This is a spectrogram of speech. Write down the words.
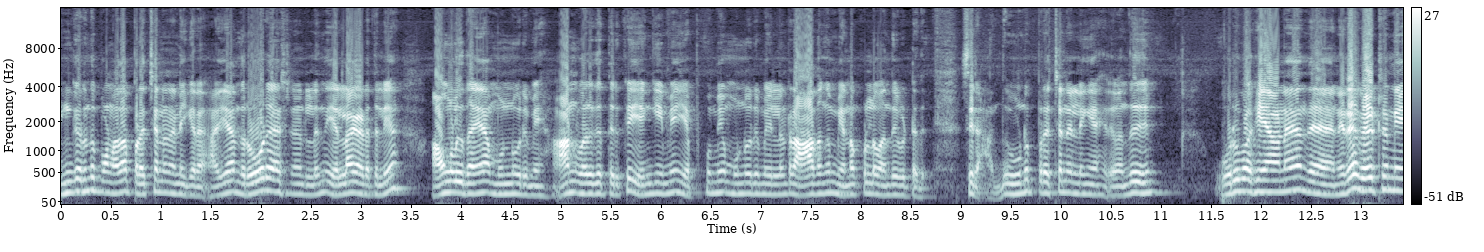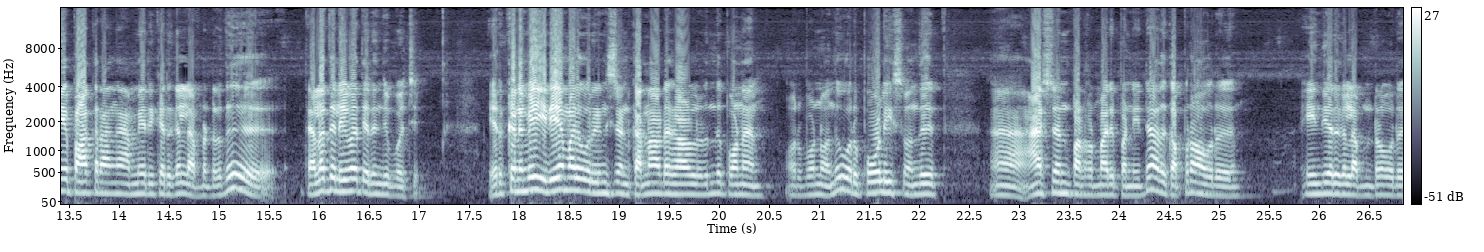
இங்கேருந்து போனால் தான் பிரச்சனை நினைக்கிறேன். ஐயா இந்த ரோடு ஆக்சிடென்ட்லேருந்து எல்லா இடத்துலையும் அவங்களுக்கு தான் ஏன் முன்னுரிமை. ஆண் வர்க்கத்திற்கு எங்கேயுமே எப்பவுமே முன்னுரிமை இல்லைன்ற ஆதங்கம் எனக்குள்ளே வந்து விட்டது. சரி அது ஒன்றும் பிரச்சனை இல்லைங்க. இது வந்து ஒரு வகையான இந்த நிறைவேற்றுமையை பார்க்குறாங்க அமெரிக்கர்கள் அப்படின்றது தெல தெளிவாக தெரிஞ்சு போச்சு. ஏற்கனவே இதே மாதிரி ஒரு இன்சிடென்ட் கர்நாடகாவிலிருந்து போன ஒரு பொண்ணு வந்து ஒரு போலீஸ் வந்து ஆக்சிடென்ட் பண்ணுற மாதிரி பண்ணிவிட்டு அதுக்கப்புறம் அவர் இந்தியர்கள் அப்படின்ற ஒரு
